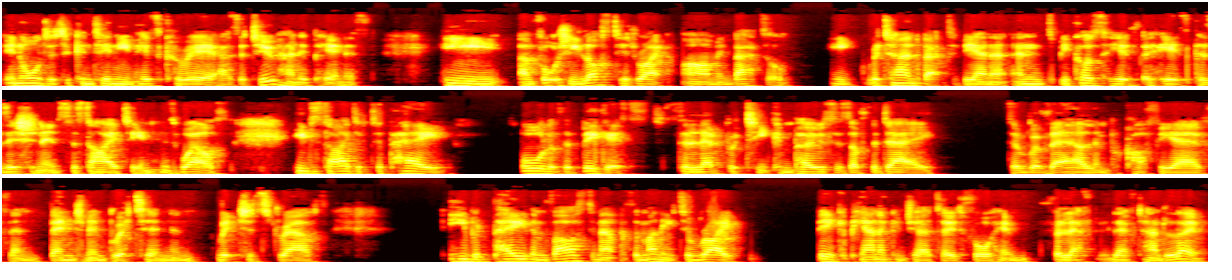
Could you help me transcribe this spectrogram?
in order to continue his career as a two handed pianist, he unfortunately lost his right arm in battle. He returned back to Vienna, and because his his position in society and his wealth, he decided to pay all of the biggest celebrity composers of the day, so Ravel and Prokofiev and Benjamin Britten and Richard Strauss. He would pay them vast amounts of money to write big piano concertos for him for left left hand alone.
